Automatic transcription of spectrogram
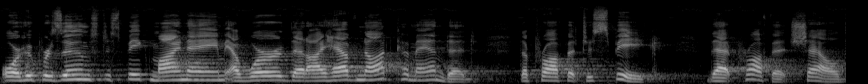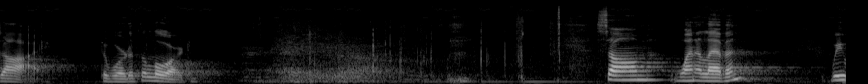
or who presumes to speak my name, a word that I have not commanded the prophet to speak, that prophet shall die. The word of the Lord. Psalm 111. We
